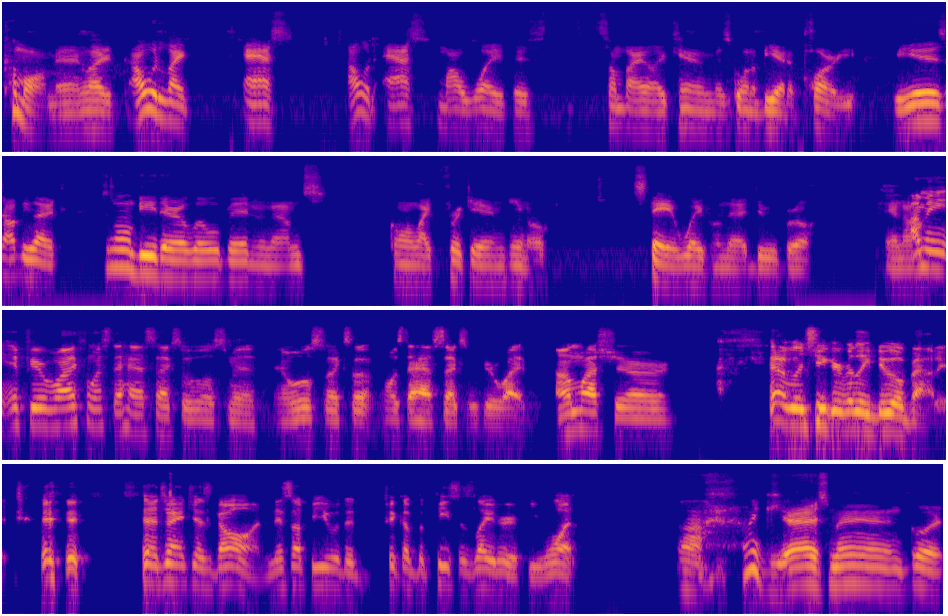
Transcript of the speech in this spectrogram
come on, man. Like, I would like ask, I would ask my wife if somebody like him is going to be at a party. If he is, I'll be like, just going to be there a little bit, and I'm just going to like freaking, you know, stay away from that dude, bro. You know, I mean, if your wife wants to have sex with Will Smith and Will Smith wants to have sex with your wife, I'm not sure what you can really do about it. that ain't just gone, and it's up to you to pick up the pieces later if you want. Uh, I guess, man, but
